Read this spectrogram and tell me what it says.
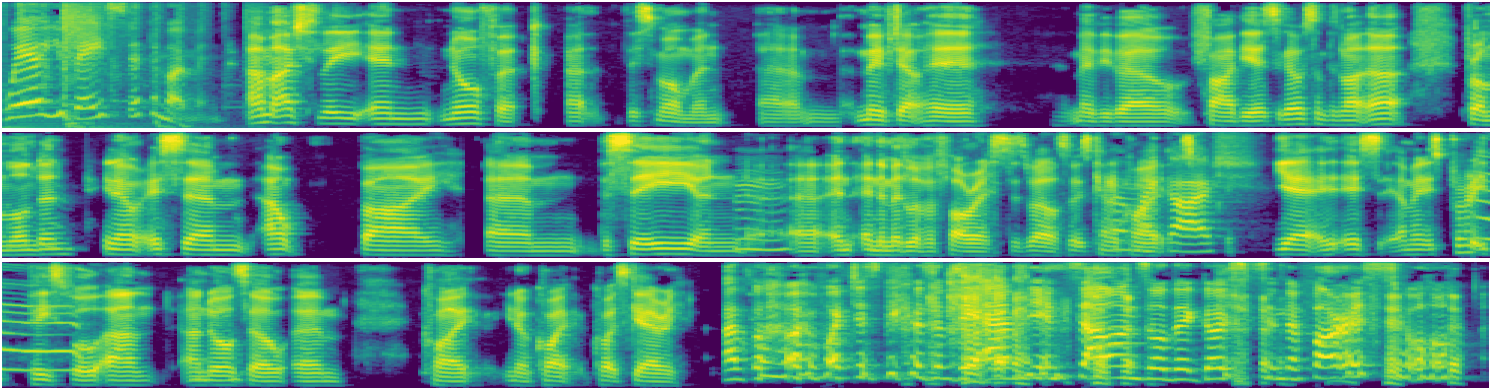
Where are you based at the moment? I'm actually in Norfolk at this moment. Um, moved out here maybe about five years ago, something like that, from London. You know, it's um, out by um, the sea and Mm. uh, in, in the middle of a forest as well. So it's kind of oh my quite, gosh. yeah. It's I mean, it's pretty peaceful and and Mhm. also um, quite you know quite quite scary. Um, what, just because of the ambient sounds or the ghosts in the forest? Or?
